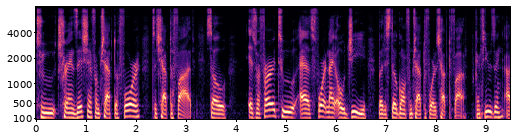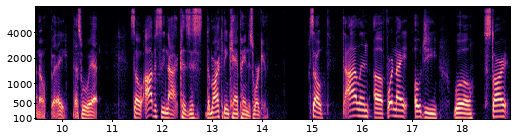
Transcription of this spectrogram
to transition from chapter 4 to chapter 5. So it's referred to as Fortnite OG, but it's still going from chapter 4 to chapter 5. Confusing? I know, but hey, that's where we're at. So obviously not because the marketing campaign is working. So the island of Fortnite OG will start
